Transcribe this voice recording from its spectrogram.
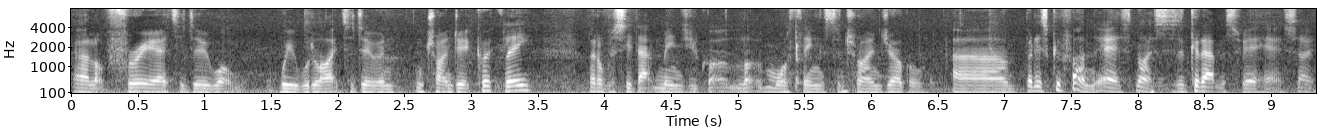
a lot freer to do what we would like to do and, and try and do it quickly. But obviously that means you've got a lot more things to try and juggle. Um, but it's good fun. Yeah, it's nice. It's a good atmosphere here. So.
